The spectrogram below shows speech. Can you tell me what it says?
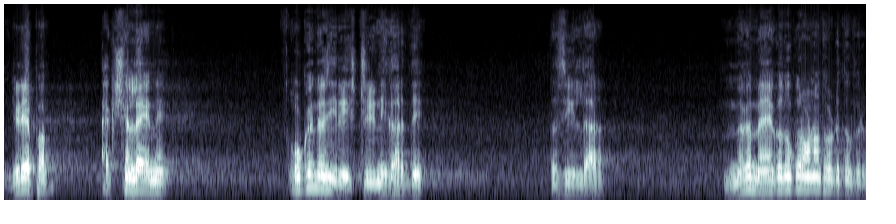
ਜਿਹੜੇ ਆਪਾਂ ਐਕਸ਼ਨ ਲਏ ਨੇ, ਉਹ ਕਹਿੰਦੇ ਅਸੀਂ ਰਜਿਸਟਰੀ ਨਹੀਂ ਕਰਦੇ, ਤਹਿਸੀਲਦਾਰ। ਮੈਂ ਕਿਹਾ, ਮੈਂ ਕਦੋਂ ਕਰਾਉਣਾ ਤੁਹਾਡੇ ਤੋਂ ਫਿਰ?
